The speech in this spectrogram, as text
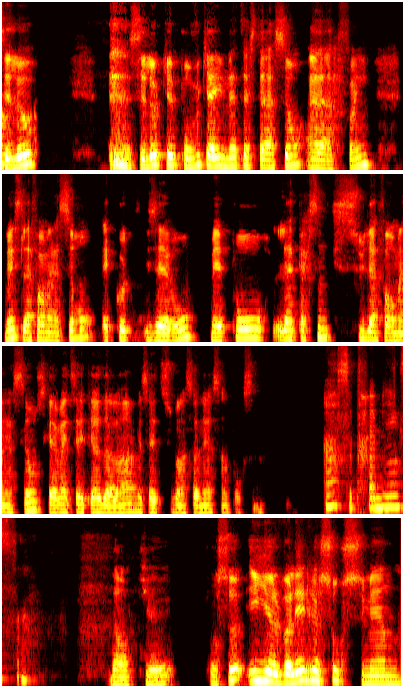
c'est là c'est là que pourvu qu'il y ait une attestation à la fin, même si la formation coûte zéro, mais pour la personne qui suit la formation, jusqu'à 25 mais ça va être subventionné à 100% Ah, c'est très bien ça. Donc, euh, pour ça, et il y a le volet ressources humaines.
